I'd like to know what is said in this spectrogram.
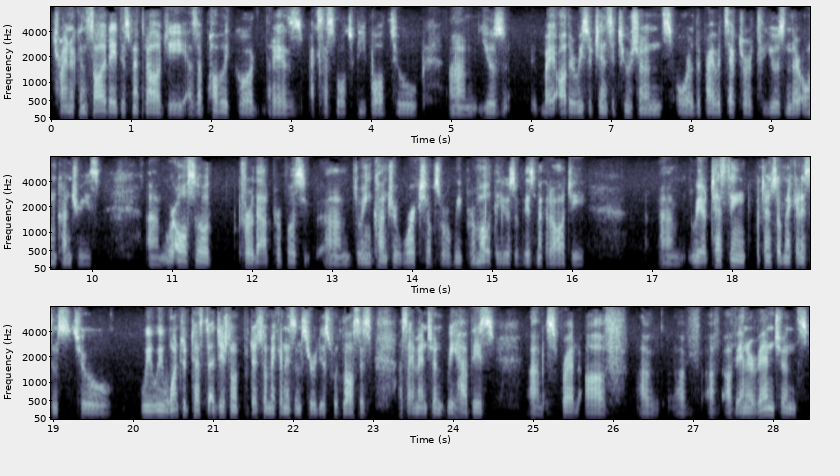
trying to consolidate this methodology as a public good that is accessible to people to um, use by other research institutions or the private sector to use in their own countries. Um, we're also, for that purpose, um, doing country workshops where we promote the use of this methodology. Um, we are testing potential mechanisms to we, we want to test additional potential mechanisms to reduce food losses. As I mentioned, we have this um, spread of, of, of, of, of interventions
